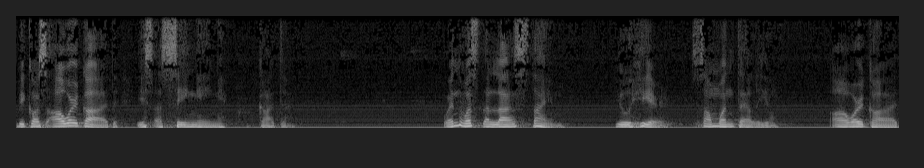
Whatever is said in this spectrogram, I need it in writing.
because our God is a singing God. When was the last time you hear someone tell you, our God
